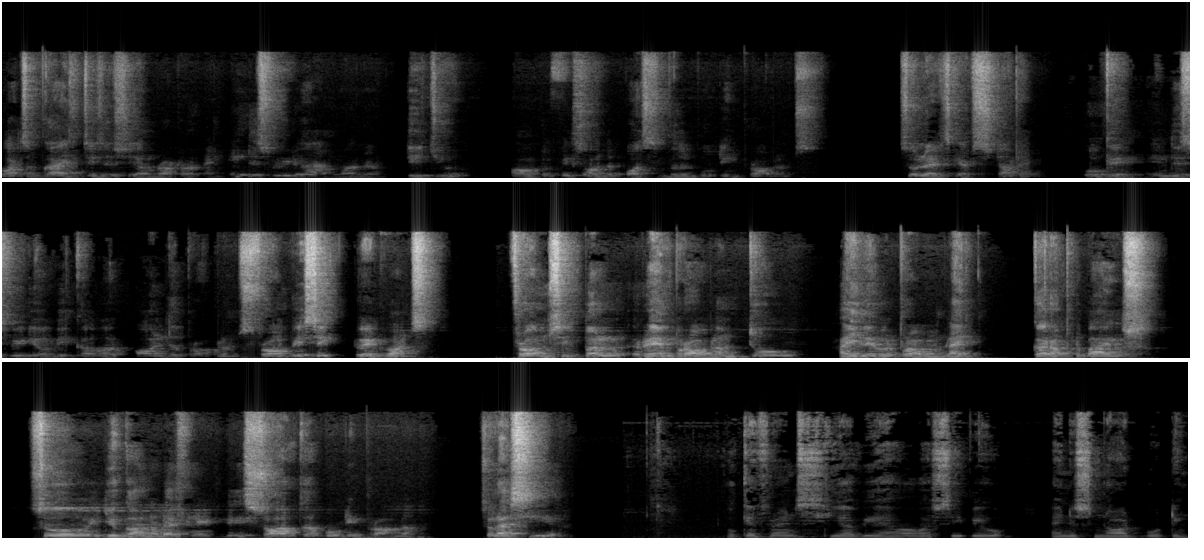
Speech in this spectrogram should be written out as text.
What's up guys, this is Shyam Rathore and in this video I'm gonna teach you how to fix all the possible booting problems. So let's get started. Okay, in this video we cover all the problems from basic to advanced. From simple RAM problem to high level problem like corrupt BIOS. So you're gonna definitely solve the booting problem. So let's see here. Okay friends, here we have our CPU and it's not booting.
